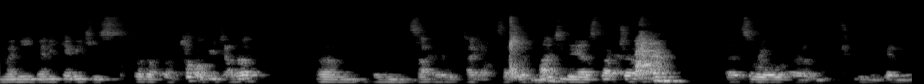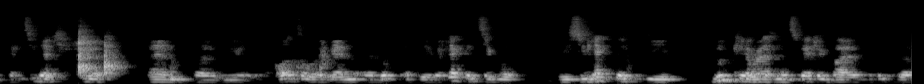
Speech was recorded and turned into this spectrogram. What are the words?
many many cavities sort of on top of each other um, inside, inside of such a multi-layer structure. Uh, so um, you can, can see that here. And uh, we also again uh, looked at the reflected signal. We selected the nuclear resonance scattering by a particular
